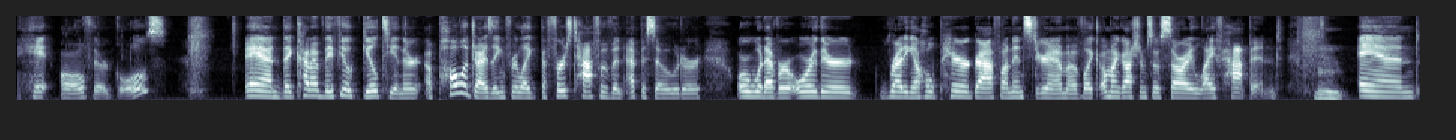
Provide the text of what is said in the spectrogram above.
hit all of their goals. And they kind of they feel guilty and they're apologizing for like the first half of an episode or or whatever or they're writing a whole paragraph on Instagram of like, "Oh my gosh, I'm so sorry, life happened." Hmm. and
